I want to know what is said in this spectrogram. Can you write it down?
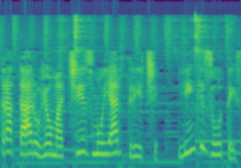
Tratar o reumatismo e artrite. Links úteis.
